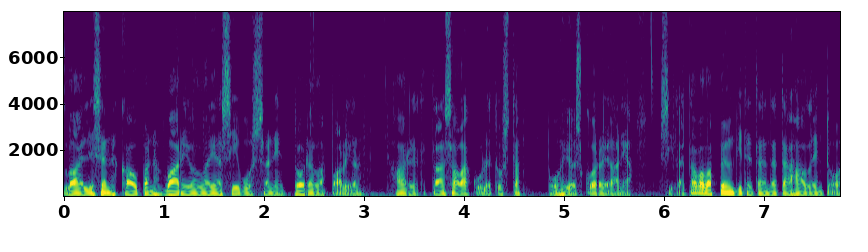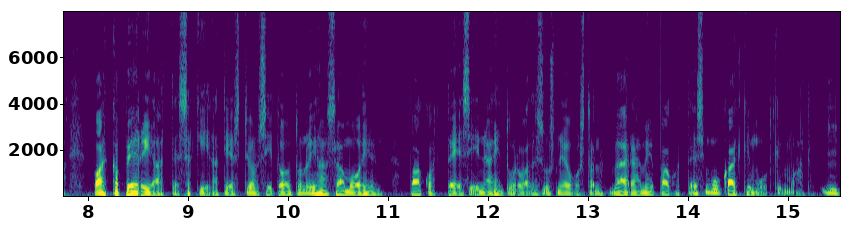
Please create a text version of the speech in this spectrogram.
laillisen kaupan varjolla ja sivussa niin todella paljon harjoitetaan salakuljetusta Pohjois-Koreaan ja sillä tavalla pönkitetään tätä hallintoa, vaikka periaatteessa Kiina tietysti on sitoutunut ihan samoihin pakotteisiin, näihin turvallisuusneuvoston määräämiin pakotteisiin kuin kaikki muutkin maat. Mm.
